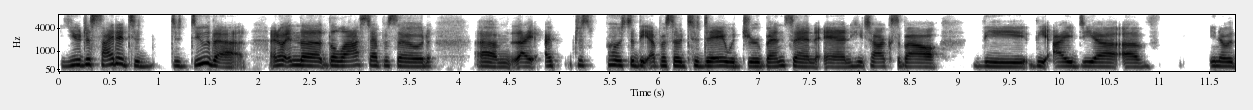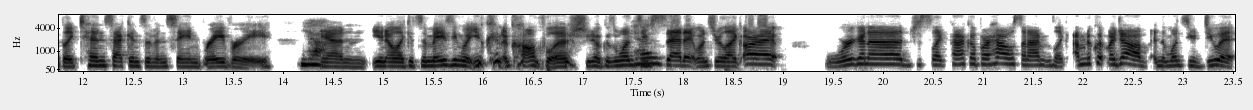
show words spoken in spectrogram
you decided to to do that. I know in the the last episode, um, I, I just posted the episode today with Drew Benson, and he talks about the the idea of you know like 10 seconds of insane bravery yeah and you know like it's amazing what you can accomplish you know because once yes. you've said it once you're like all right we're gonna just like pack up our house and i'm like i'm gonna quit my job. And then once you do it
